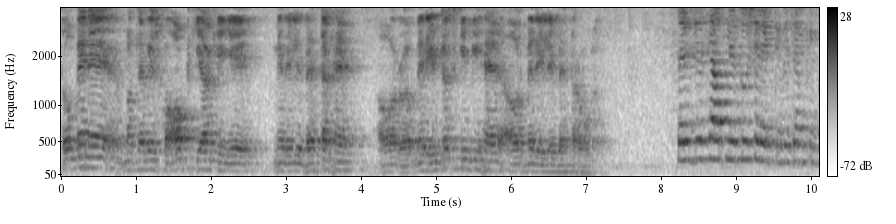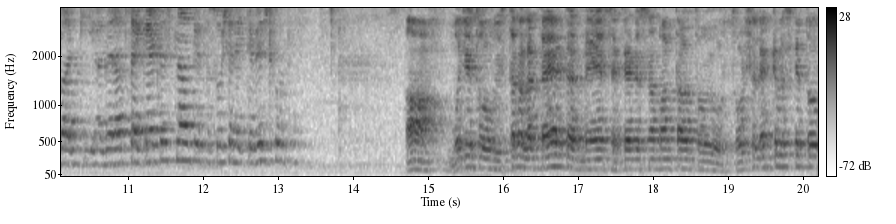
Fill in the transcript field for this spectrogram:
तो मैंने मतलब इसको ऑप्ट किया कि ये मेरे लिए बेहतर है और मेरी इंटरेस्ट की भी है और मेरे लिए बेहतर होगा। सर जैसे आपने सोशल एक्टिविज्म की बात की अगर आप साइकेट्रिस्ट ना होते तो सोशल एक्टिविस्ट होते। हाँ मुझे तो इस तरह लगता है अगर मैं साइकेट्रिस्ट ना मानता तो सोशल एक्टिविस्ट के तौर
